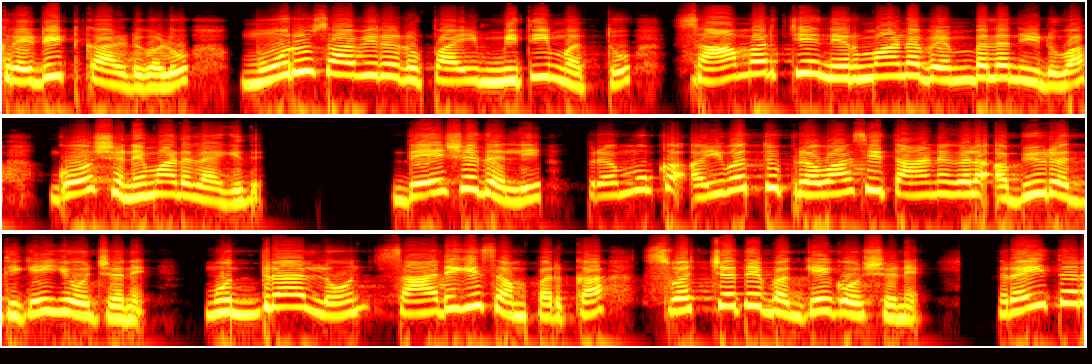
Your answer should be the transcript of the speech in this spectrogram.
ಕ್ರೆಡಿಟ್ ಕಾರ್ಡ್ಗಳು ಮೂರು ಸಾವಿರ ರೂಪಾಯಿ ಮಿತಿ ಮತ್ತು ಸಾಮರ್ಥ್ಯ ನಿರ್ಮಾಣ ಬೆಂಬಲ ನೀಡುವ ಘೋಷಣೆ ಮಾಡಲಾಗಿದೆ. ದೇಶದಲ್ಲಿ ಪ್ರಮುಖ ಐವತ್ತು ಪ್ರವಾಸಿ ತಾಣಗಳ ಅಭಿವೃದ್ಧಿಗೆ ಯೋಜನೆ, ಮುದ್ರಾ ಲೋನ್, ಸಾರಿಗೆ ಸಂಪರ್ಕ, ಸ್ವಚ್ಛತೆ ಬಗ್ಗೆ ಘೋಷಣೆ. ರೈತರ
